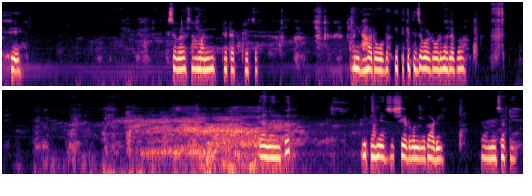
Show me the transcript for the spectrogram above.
हे. सगळं सामान त्या ट्रॅक्टरचं आणि हा रोड इथे किती जवळ रोड झाला बघा. त्यानंतर इथे आम्ही असं शेड बनवलं गाडी लावण्यासाठी.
